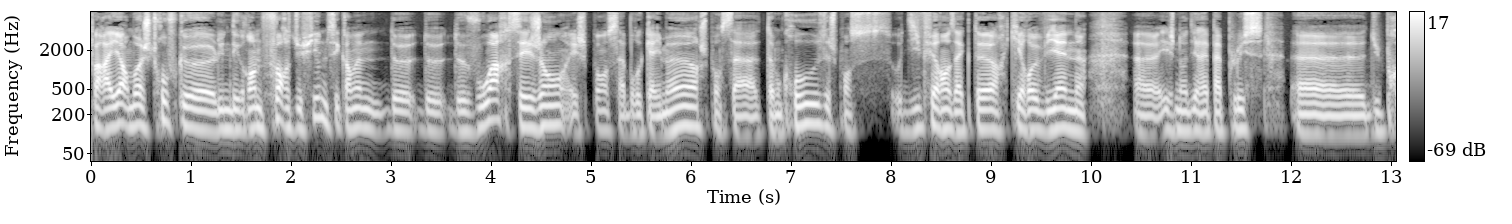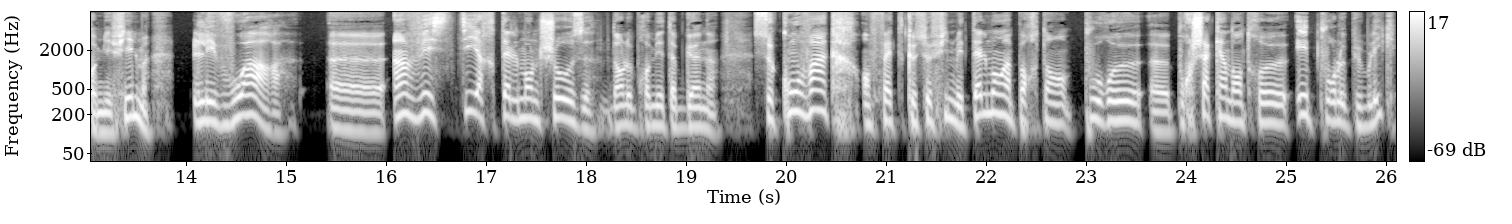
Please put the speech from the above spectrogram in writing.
Par ailleurs, moi, je trouve que l'une des grandes forces du film, c'est quand même de, de, de voir ces gens, et je pense à Bruckheimer, je pense à Tom Cruise, je pense aux différents acteurs qui reviennent, euh, et je n'en dirai pas plus, euh, du premier film, les voir euh, investir tellement de choses dans le premier Top Gun, se convaincre en fait que ce film est tellement important pour eux, euh, pour chacun d'entre eux et pour le public,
